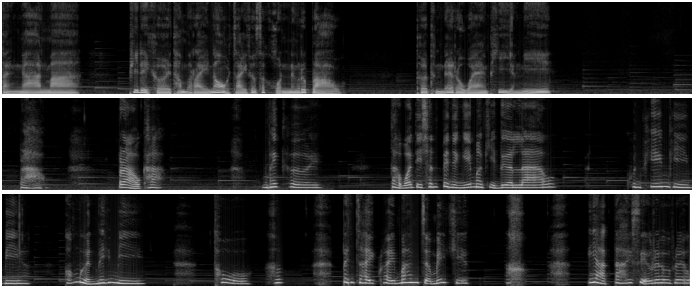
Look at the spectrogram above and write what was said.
แต่งงานมา พี่ได้เคยทำอะไรนอกใจเธอสักคนหนึ่งหรือเปล่า เธอถึงได้ระแวงพี่อย่างนี้ เปล่า เปล่าค่ะ ไม่เคย แต่ว่าดิฉันเป็นอย่างนี้มากี่เดือนแล้ว คุณพี่มีเมียก็เหมือนไม่มีโธ่เป็นใจใครมั่งจะไม่คิด อยากตายเสียเร็ว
